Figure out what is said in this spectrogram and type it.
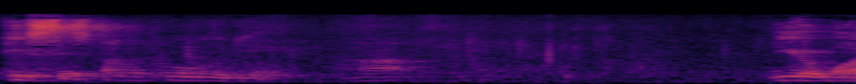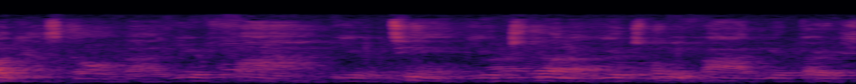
He sits by the pool again. Uh-huh. Year one has gone by. Year five, year 10, year 20, year 25, year 30.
